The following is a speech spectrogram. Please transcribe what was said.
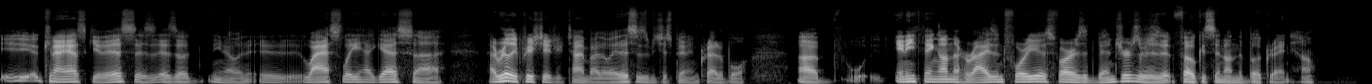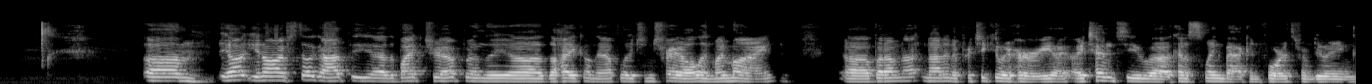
eh, can I ask you this as as a, you know, uh, lastly, I guess, uh, I really appreciate your time. By the way, this has just been incredible. Uh, anything on the horizon for you as far as adventures, or is it focusing on the book right now? Um, yeah, you know, I've still got the uh, the bike trip and the uh, the hike on the Appalachian Trail in my mind, uh, but I'm not not in a particular hurry. I, I tend to uh, kind of swing back and forth from doing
